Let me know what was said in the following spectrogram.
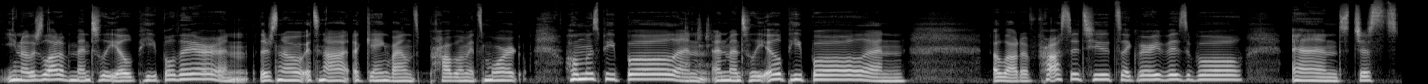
you know there's a lot of mentally ill people there and there's no it's not a gang violence problem it's more homeless people and and mentally ill people and a lot of prostitutes like very visible and just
